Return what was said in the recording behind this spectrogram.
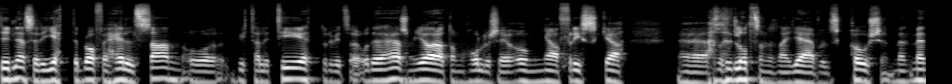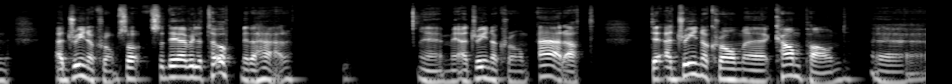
tydligen så är det jättebra för hälsan och vitalitet och, du vet, och det är det här som gör att de håller sig unga och friska. Eh, alltså det låter som en sån här djävulsk potion, men, men adrenochrome. Så, så det jag ville ta upp med det här eh, med adrenochrome är att det adrenochrome eh, compound eh,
